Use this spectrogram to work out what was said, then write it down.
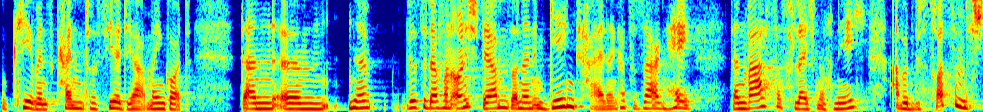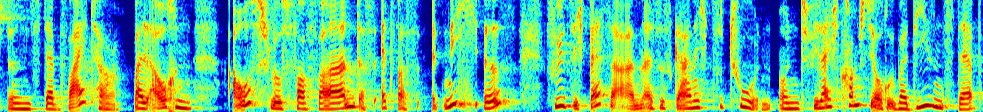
Okay, wenn es keinen interessiert, ja, mein Gott, dann ähm, ne, wirst du davon auch nicht sterben, sondern im Gegenteil, dann kannst du sagen, hey, dann war es das vielleicht noch nicht, aber du bist trotzdem einen Step weiter, weil auch ein Ausschlussverfahren, dass etwas nicht ist, fühlt sich besser an, als es gar nicht zu tun. Und vielleicht kommst du auch über diesen Step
